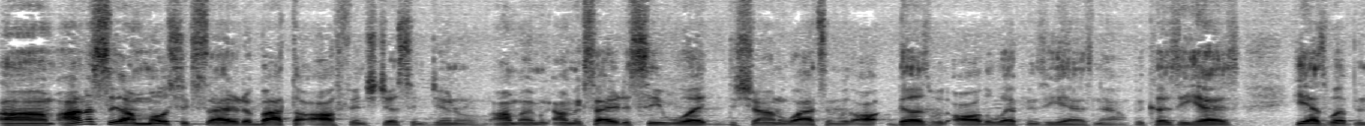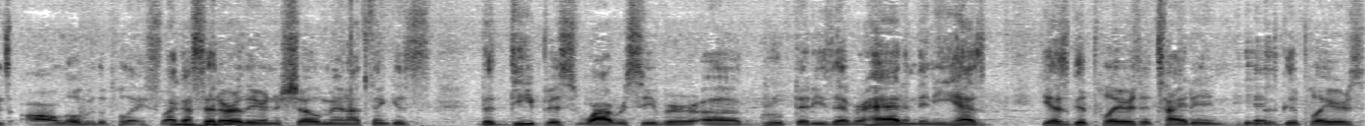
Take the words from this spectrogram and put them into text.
Um, honestly, I'm most excited about the offense just in general. I'm, I'm, I'm excited to see what Deshaun Watson with all, does with all the weapons he has now because he has he has weapons all over the place. Like I said earlier in the show, man, I think it's the deepest wide receiver uh, group that he's ever had, and then he has he has good players at tight end. He has good players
